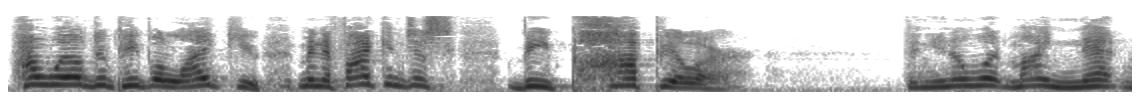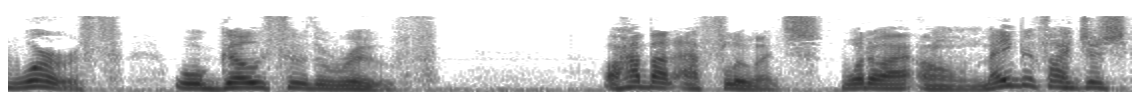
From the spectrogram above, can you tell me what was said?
How well do people like you? I mean, if I can just be popular, then you know what? My net worth will go through the roof. Or how about affluence? What do I own? Maybe if I just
